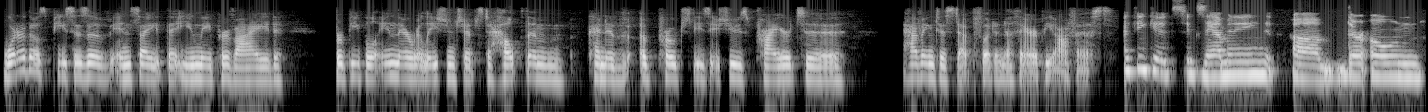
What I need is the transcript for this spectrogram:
what are those pieces of insight that you may provide for people in their relationships to help them kind of approach these issues prior to having to step foot in a therapy office? I think it's examining um, their own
